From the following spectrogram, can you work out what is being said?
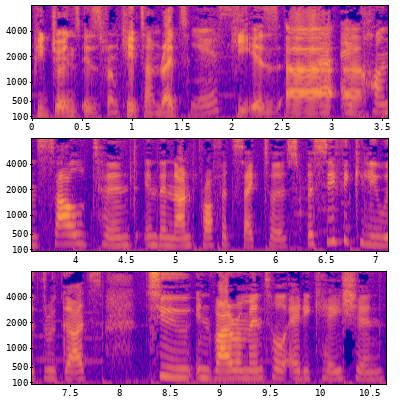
Pete Jones is from Cape Town, right? Yes. He is uh, uh, a uh, consultant in the non-profit sector, specifically with regards to environmental education,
